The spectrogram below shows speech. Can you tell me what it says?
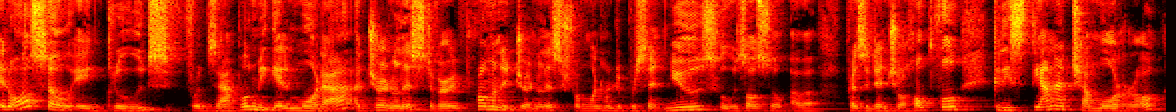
it also includes, for example, Miguel Mora, a journalist, a very prominent journalist from 100% News, who is also a presidential hopeful, Cristiana Chamorro,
